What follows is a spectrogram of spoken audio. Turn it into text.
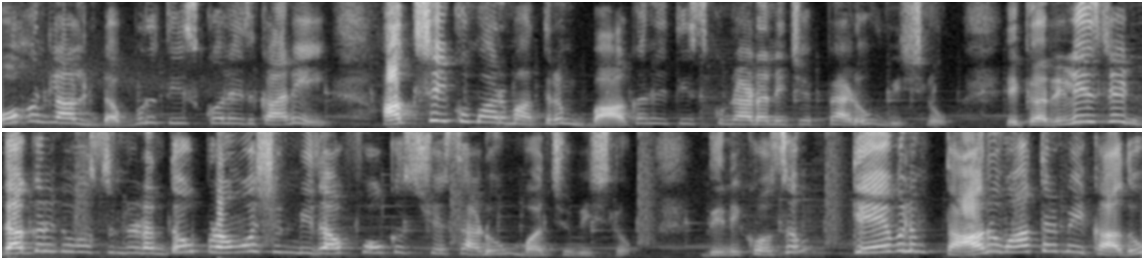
మోహన్ లాల్ డబ్బులు తీసుకోలేదు కానీ అక్షయ్ కుమార్ మాత్రం బాగానే తీసుకున్నాడని చెప్పాడు విష్ణు. ఇక రిలీజ్ డేట్ దగ్గరకు వస్తుండడంతో ప్రమోషన్ మీద ఫోకస్ చేశాడు మంచు విష్ణు. దీనికోసం కేవలం తాను మాత్రమే కాదు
